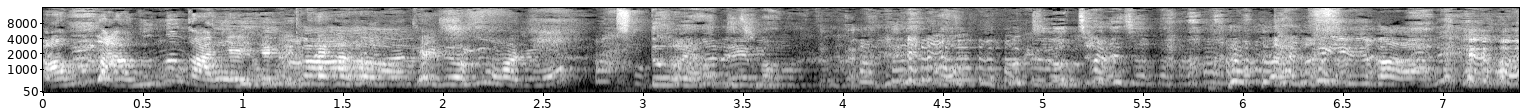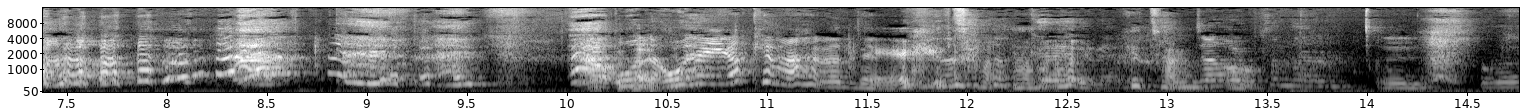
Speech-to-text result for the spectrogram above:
아무도 안 웃는 거 아니야 이제 그러니까. 그때가 너무 재미없어가지고 너왜 안 해? 막. 너 차례잖아. 달팽이 왜말안 해? 아, 오늘, 오늘 이렇게만 하면 돼 그래 그래. 그쵸? 긴장을 어. 푸는 응. 그거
